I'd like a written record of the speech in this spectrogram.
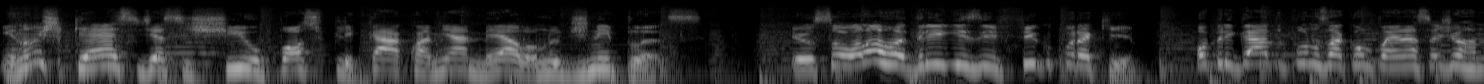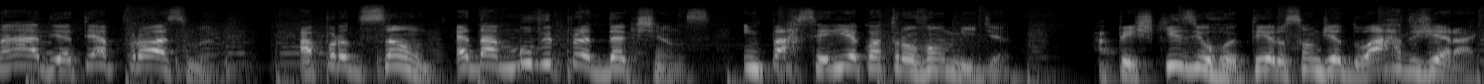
E não esquece de assistir o Posso Explicar com a minha Melo no Disney Plus. Eu sou o Alan Rodrigues e fico por aqui. Obrigado por nos acompanhar nessa jornada e até a próxima. A produção é da Movie Productions, em parceria com a Trovão Media. A pesquisa e o roteiro são de Eduardo Gerac.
